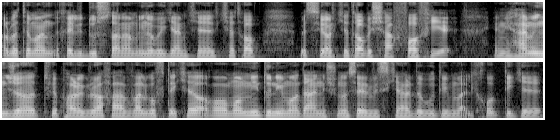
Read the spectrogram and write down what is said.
البته من خیلی دوست دارم اینو بگم که کتاب بسیار کتاب شفافیه. یعنی همینجا توی پاراگراف اول گفته که آقا ما می‌دونیم ما دهنشون رو سرویس کرده بودیم ولی خب دیگه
